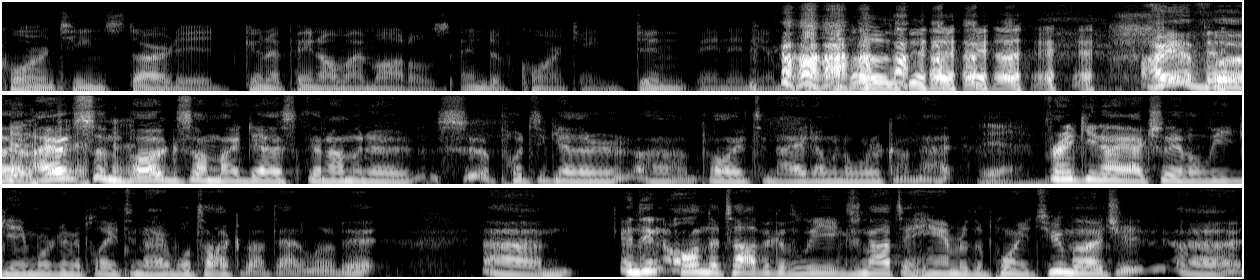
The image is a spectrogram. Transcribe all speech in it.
quarantine started, gonna paint all my models. End of quarantine, didn't paint any of my models. I have uh, I have some bugs on my desk that I'm gonna put together uh, probably tonight. I'm gonna work on that. yeah. Frankie and I actually have a league game we're gonna play tonight. We'll talk about that a little bit. Um, and then on the topic of leagues, not to hammer the point too much, uh,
